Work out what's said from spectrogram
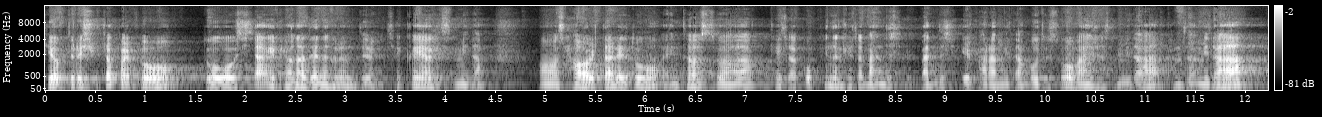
기업들의 실적 발표 또 시장에 변화되는 흐름들 체크해야겠습니다. 어, 4월 달에도 엔터하우스와 계좌 꼽히는 계좌 만드시, 만드시길 바랍니다. 모두 수고 많으셨습니다. 감사합니다.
